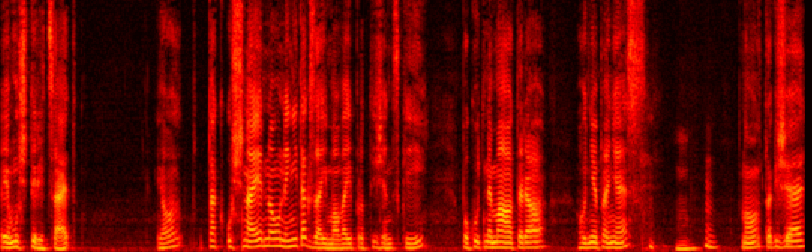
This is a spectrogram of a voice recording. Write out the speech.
a je mu 40, jo, tak už najednou není tak zajímavý pro ty ženský, pokud nemá teda hodně peněz. Hm. No, takže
